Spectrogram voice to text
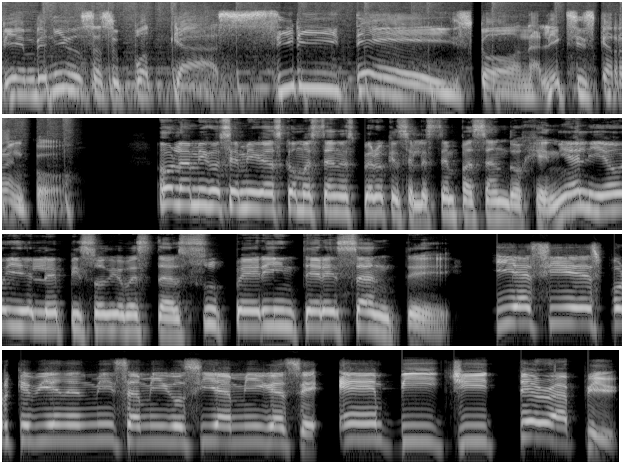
Bienvenidos a su podcast City Days con Alexis Carranco. Hola amigos y amigas, ¿cómo están? Espero que se le estén pasando genial y hoy el episodio va a estar súper interesante. Y así es porque vienen mis amigos y amigas de MBG Therapy.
